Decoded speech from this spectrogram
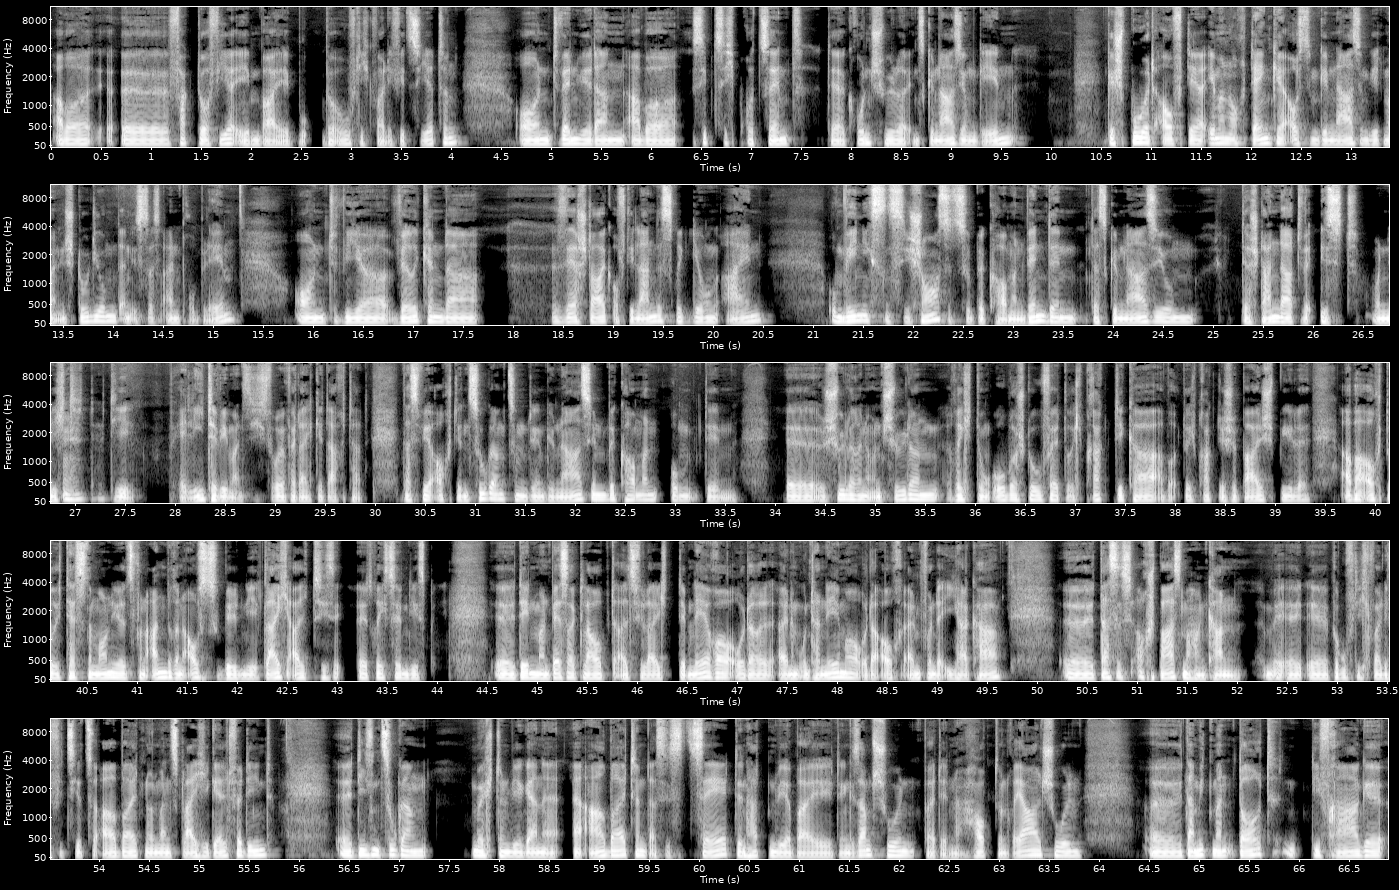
Aber äh, Faktor vier eben bei beruflich Qualifizierten. Und wenn wir dann aber 70 Prozent der Grundschüler ins Gymnasium gehen, gespurt auf der immer noch Denke, aus dem Gymnasium geht man ins Studium, dann ist das ein Problem. Und wir wirken da sehr stark auf die Landesregierung ein, um wenigstens die Chance zu bekommen, wenn denn das Gymnasium der Standard ist und nicht mhm. die Elite, wie man sich früher vielleicht gedacht hat, dass wir auch den Zugang zum den Gymnasien bekommen, um den äh, Schülerinnen und Schülern Richtung Oberstufe durch Praktika, aber durch praktische Beispiele, aber auch durch Testimonials von anderen auszubilden, die gleichaltrig sind, die, äh, denen man besser glaubt als vielleicht dem Lehrer oder einem Unternehmer oder auch einem von der IHK, äh, dass es auch Spaß machen kann, äh, äh, beruflich qualifiziert zu arbeiten und man das gleiche Geld verdient. Äh, diesen Zugang möchten wir gerne erarbeiten. Das ist zäh, den hatten wir bei den Gesamtschulen, bei den Haupt- und Realschulen, damit man dort die Frage,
